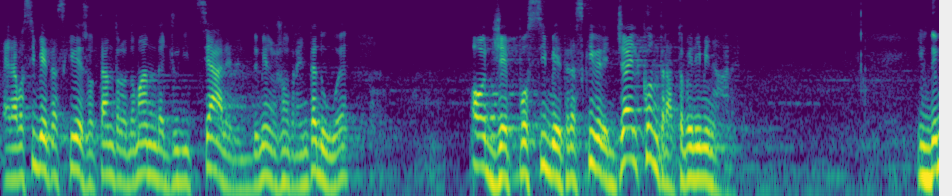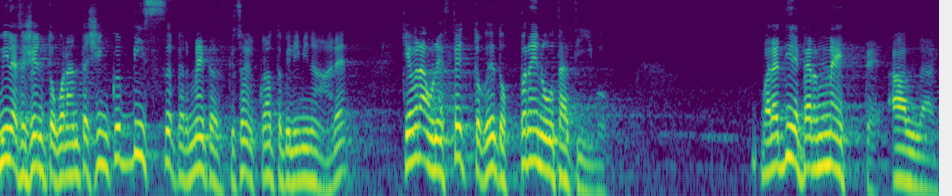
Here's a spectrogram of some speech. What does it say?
era possibile trascrivere soltanto la domanda giudiziale del 2932, oggi è possibile trascrivere già il contratto preliminare. Il 2645 bis permette la trascrizione del contratto preliminare che avrà un effetto cosiddetto prenotativo, vale a dire permette al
